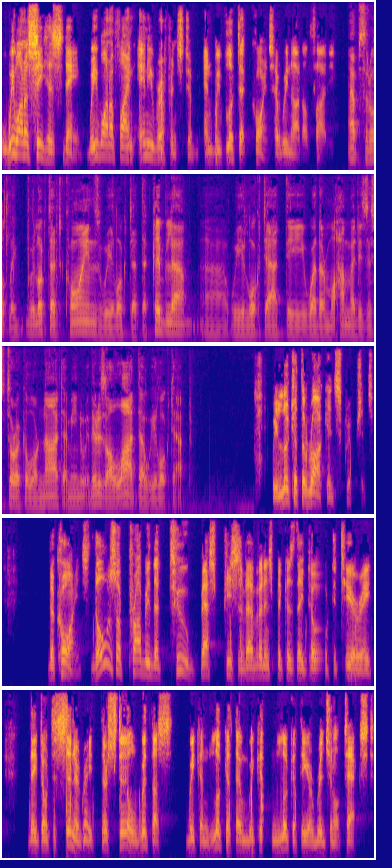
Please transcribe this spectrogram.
We want to see his name. We want to find any reference to him. And we've looked at coins, have we not, Al Fadi? Absolutely. We looked at coins, we looked at the Qibla, uh, we looked at the whether Muhammad is historical or not. I mean, there is a lot that we looked at. We looked at the rock inscriptions the coins. Those are probably the two best pieces of evidence because they don't deteriorate, they don't disintegrate. They're still with us. We can look at them, we can look at the original text.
